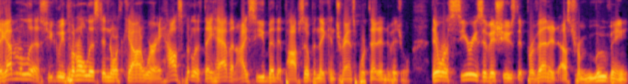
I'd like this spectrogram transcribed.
They got on a list. You can be put on a list in North Carolina where a hospital, if they have an ICU bed that pops open, they can transport that individual. There were a series of issues that prevented us from moving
